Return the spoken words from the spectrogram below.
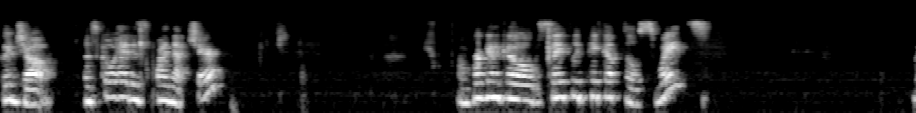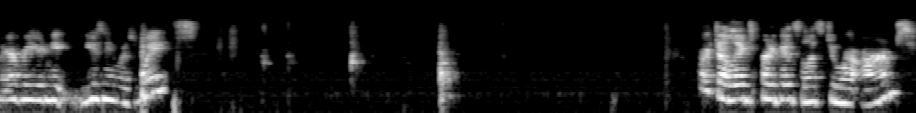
Good job. Let's go ahead and find that chair. And we're going to go safely pick up those weights. Wherever you're using those weights. Worked our legs pretty good, so let's do our arms.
